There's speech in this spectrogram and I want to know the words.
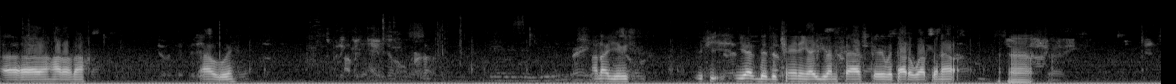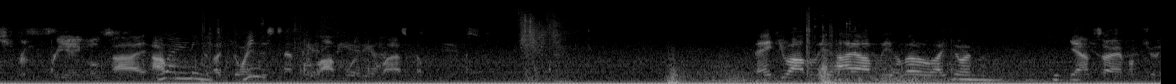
Uh, I don't know. Probably. I know you. If you you have the, the training, are you run faster without a weapon out? Uh, One minute. Ring Thank you, Amelie. Hi, Amelie. Hello. How you doing? Yeah, I'm sorry if I'm chewing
